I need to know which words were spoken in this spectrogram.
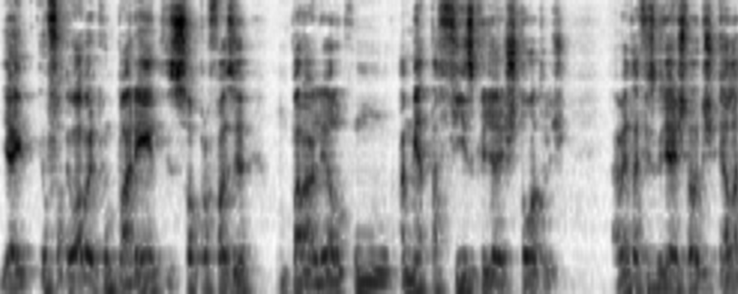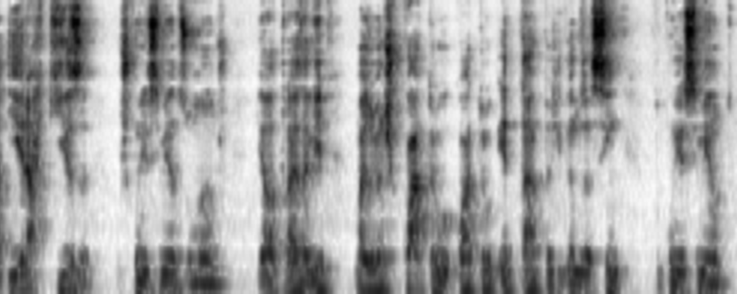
E aí eu, eu abro aqui um parêntese só para fazer um paralelo com a metafísica de Aristóteles. A metafísica de Aristóteles ela hierarquiza os conhecimentos humanos e ela traz ali mais ou menos quatro, quatro etapas, digamos assim, do conhecimento.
